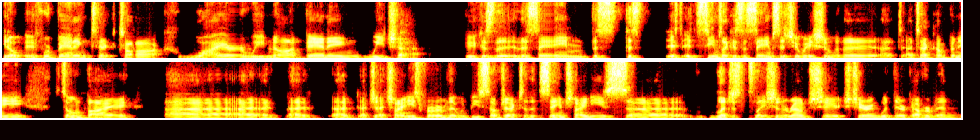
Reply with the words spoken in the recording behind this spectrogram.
you know if we're banning TikTok, why are we not banning WeChat? Because the the same this this it, it seems like it's the same situation with a, a, a tech company. It's owned by uh, a, a, a, Chinese firm that would be subject to the same Chinese uh, legislation around sh- sharing with their government.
